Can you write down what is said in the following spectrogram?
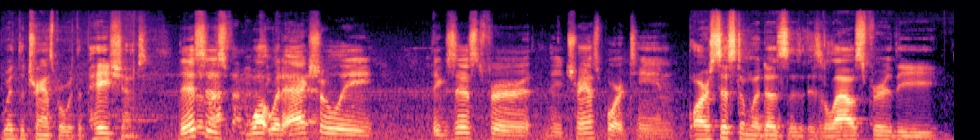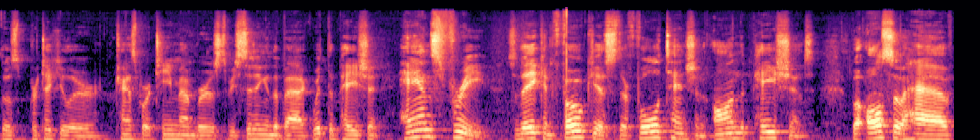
with the transport with the patient. This is what would actually exist for the transport team. Our system what it does is, is, it allows for the those particular transport team members to be sitting in the back with the patient, hands free, so they can focus their full attention on the patient, but also have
